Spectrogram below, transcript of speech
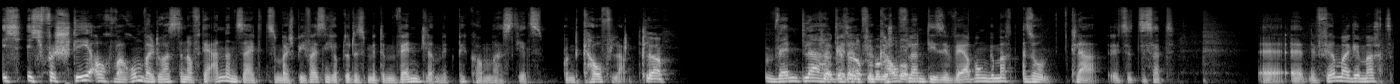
ich, ich verstehe auch warum, weil du hast dann auf der anderen Seite zum Beispiel, ich weiß nicht, ob du das mit dem Wendler mitbekommen hast jetzt und Kaufland. Klar. Wendler Klar, hat ja dann für Kaufland gesprochen. diese Werbung gemacht. Also klar, das hat äh, äh, eine Firma gemacht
